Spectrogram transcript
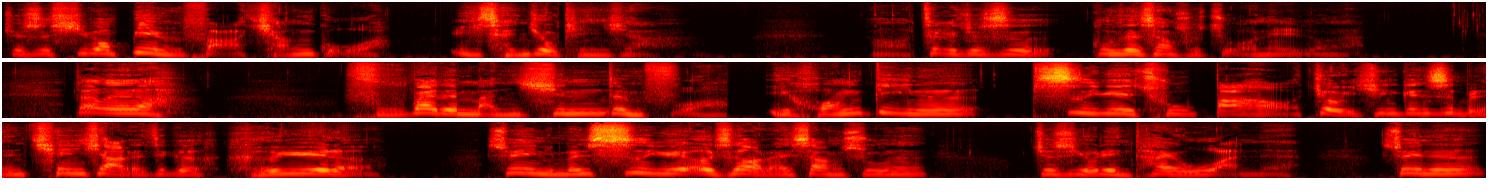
就是希望变法强国啊，以成就天下。啊，这个就是公车上所主要内容啊。当然了，腐败的满清政府啊，以皇帝呢四月初八号就已经跟日本人签下了这个合约了，所以你们四月二十号来上书呢，就是有点太晚了。所以呢。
